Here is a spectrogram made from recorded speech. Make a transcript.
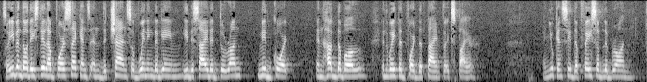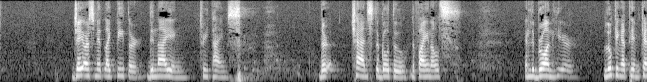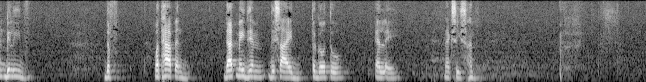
So even though they still have four seconds and the chance of winning the game, he decided to run mid court and hug the ball and waited for the time to expire. And you can see the face of LeBron. J.R. Smith, like Peter, denying three times their chance to go to the finals. And LeBron here, looking at him, can't believe the, what happened. That made him decide to go to LA next season.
